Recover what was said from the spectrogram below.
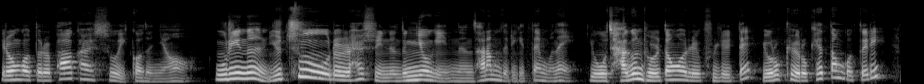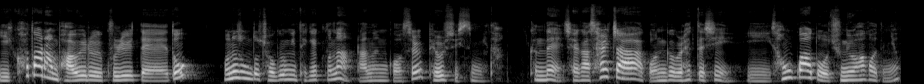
이런 것들을 파악할 수 있거든요. 우리는 유추를 할 수 있는 능력이 있는 사람들이기 때문에 이 작은 돌덩어리를 굴릴 때 이렇게 이렇게 했던 것들이 이 커다란 바위를 굴릴 때에도 어느 정도 적용이 되겠구나 라는 것을 배울 수 있습니다. 근데 제가 살짝 언급을 했듯이 이 성과도 중요하거든요.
